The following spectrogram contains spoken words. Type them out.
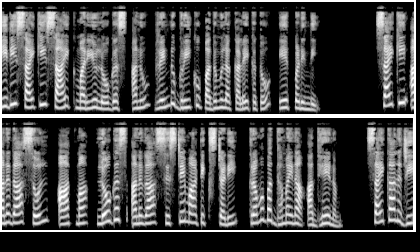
ఇది సైకి సాయిక్ మరియు లోగస్ అను రెండు గ్రీకు పదముల కలయికతో ఏర్పడింది. సైకి అనగా సోల్ ఆత్మ లోగస్ అనగా సిస్టేమాటిక్ స్టడీ క్రమబద్ధమైన అధ్యయనం. సైకాలజీ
